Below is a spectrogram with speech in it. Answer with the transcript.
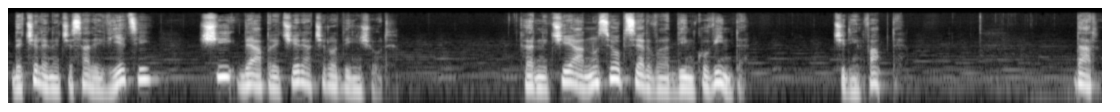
de cele necesare vieții și de aprecierea celor din jur. Hărnicia nu se observă din cuvinte, ci din fapte. Dar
